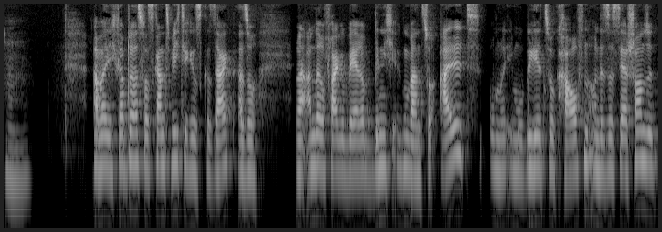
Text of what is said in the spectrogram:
Mhm. Aber ich glaube, du hast was ganz Wichtiges gesagt. Also eine andere Frage wäre, bin ich irgendwann zu alt, um eine Immobilie zu kaufen? Und es ist ja schon so,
